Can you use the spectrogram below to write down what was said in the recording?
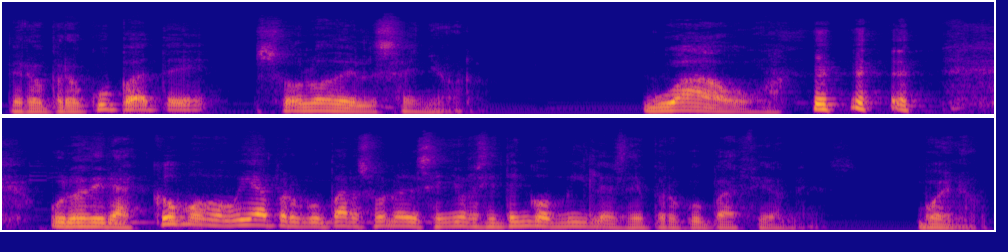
pero preocúpate solo del Señor. ¡Guau! Uno dirá, ¿cómo me voy a preocupar solo del Señor si tengo miles de preocupaciones? Bueno,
